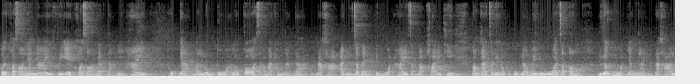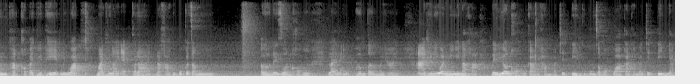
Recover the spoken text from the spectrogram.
เปิดข้อสอนยังไง create ข้อสอนแบบไหนให้ทุกอย่างมันลงตัวแล้วก็สามารถทำงานได้นะคะ อันนี้จะแบ่งเป็นหมวดให้สำหรับใครที่ต้องการจะเรียนกับครูปุ๊กแล้วไม่รู้ว่าจะต้องเลือกหมวดยังไงนะคะ หรือทักเข้าไปที่เพจ หรือว่ามาที่ไลน์แอดก็ได้นะคะครูปุ๊กก็จะมี ในส่วนของรายละเอียดเพิ่มเติมไว้ให้อ่าทีนี้วันนี้นะคะในเรื่องของการทำบั d เจตติ้งครูปุ๊กจะบอกว่าการทำบั d เจตติ้งเนี่ย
